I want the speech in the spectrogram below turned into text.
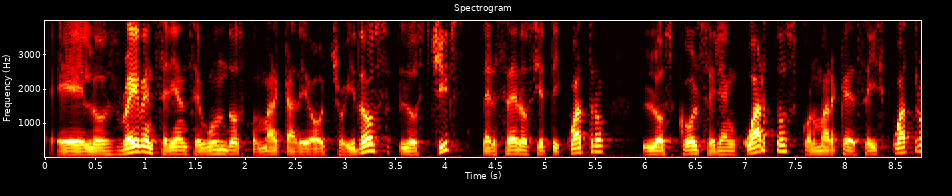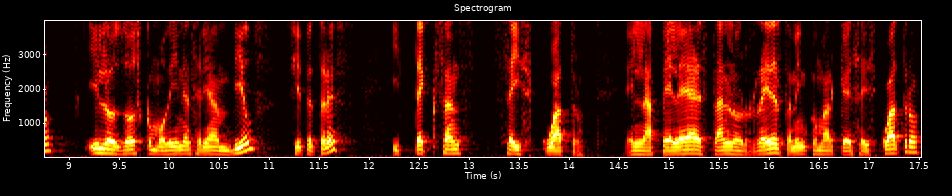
Eh, los Ravens serían segundos con marca de 8 y 2. Los Chiefs, terceros 7 y 4. Los Colts serían cuartos con marca de 6 y 4. Y los dos comodines serían Bills, 7-3. Y Texans, 6-4. En la pelea están los Raiders también con marca de 6-4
